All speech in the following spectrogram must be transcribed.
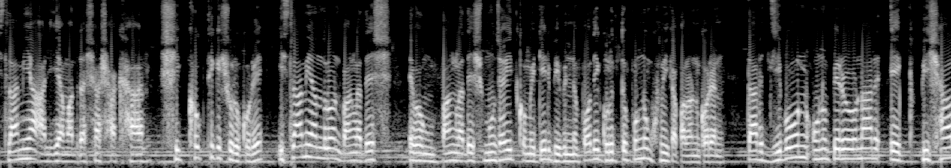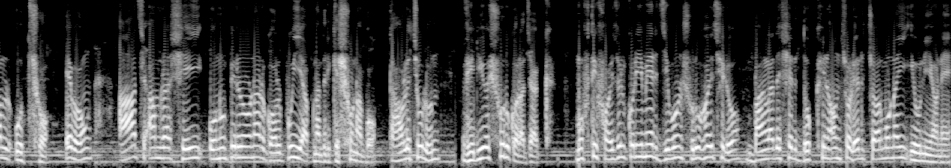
ইসলামিয়া আলিয়া মাদ্রাসা শাখার শিক্ষক থেকে শুরু করে ইসলামী আন্দোলন বাংলাদেশ এবং বাংলাদেশ মুজাহিদ কমিটির বিভিন্ন পদে গুরুত্বপূর্ণ ভূমিকা পালন করেন। তার জীবন অনুপ্রেরণার এক বিশাল উৎস এবং আজ আমরা সেই অনুপ্রেরণার গল্পই আপনাদেরকে শোনাবো। তাহলে চলুন, ভিডিও শুরু করা যাক। মুফতি ফয়জুল করিমের জীবন শুরু হয়েছিল বাংলাদেশের দক্ষিণ অঞ্চলের চরমনাই ইউনিয়নে।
